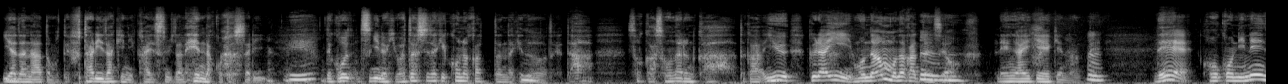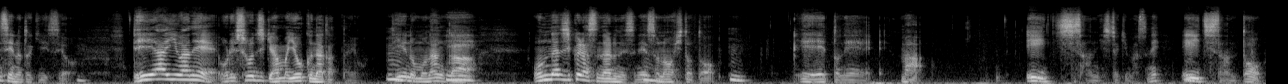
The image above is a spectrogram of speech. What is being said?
嫌だなと思って2人だけに返すみたいな変なことしたり。えでこう次の日私だけ来なかったんだけど、とか言ってあそっかそうなるんかとかいうぐらいもう何もなかったんですよ、うん。うん恋愛経験なんて、うん。で高校2年生の時ですよ、出会いはね俺正直あんま良くなかったよ、うんっていうのもなんか、同じクラスになるんですね、その人と。うん。えーっとねまあ H さんにしときますね、H さんと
